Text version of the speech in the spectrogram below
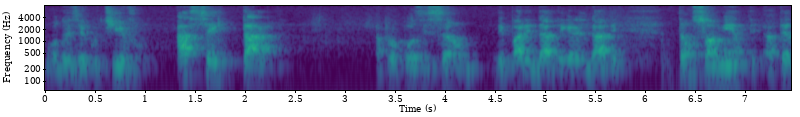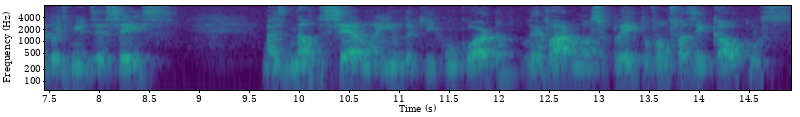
ou do executivo aceitar a proposição de paridade de integralidade tão somente até 2016 mas não disseram ainda que concordam, levaram o nosso pleito, vão fazer cálculos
